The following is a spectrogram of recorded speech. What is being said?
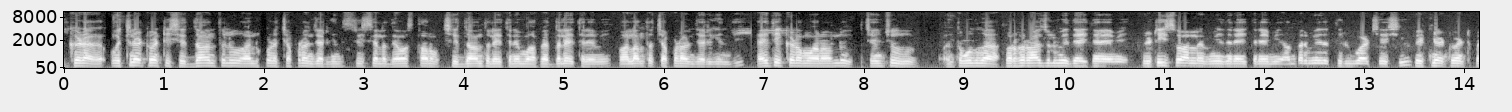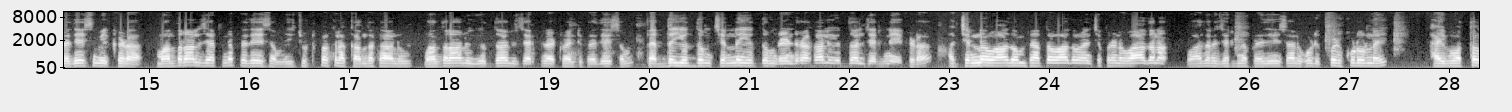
ఇక్కడ వచ్చినటువంటి సిద్ధాంతులు వాళ్ళు కూడా చెప్పడం జరిగింది. శ్రీశైల దేవస్థానం సిద్ధాంతులు అయితేనేమి మా పెద్దలు అయితేనేమి వాళ్ళంతా చెప్పడం జరిగింది. అయితే ఇక్కడ మన చెంచు అంత స్వర్గరాజుల మీద అయితేనేమి బ్రిటిష్ వాళ్ళ మీదనైతేనేమి అందరి మీద తిరుగుబాటు చేసి పెట్టినటువంటి ప్రదేశం ఇక్కడ మంతనాలు జరిపిన ప్రదేశం. ఈ చుట్టుపక్కల కందకాలు మంతనాలు యుద్ధాలు జరిపినటువంటి ప్రదేశం. పెద్ద యుద్ధం చిన్న యుద్ధం రెండు రకాల యుద్ధాలు జరిగినాయి ఇక్కడ. ఆ చిన్న వాదం పెద్ద వాదం అని చెప్పిన వాదన వాదన జరిగిన ప్రదేశాలు కూడా ఇప్పటికి కూడా ఉన్నాయి. అవి మొత్తం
